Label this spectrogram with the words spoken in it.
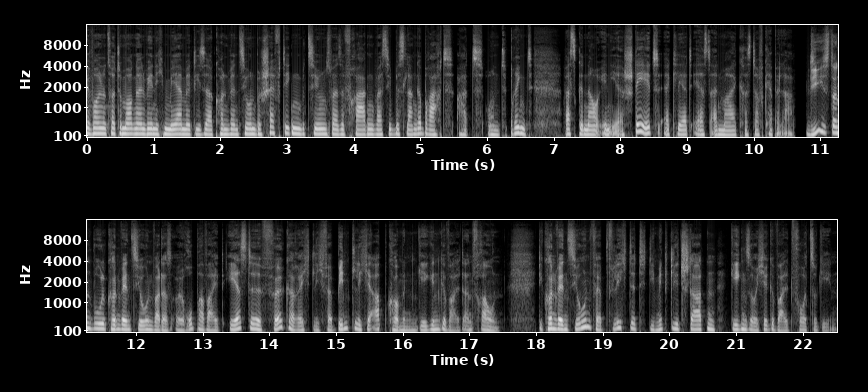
Wir wollen uns heute Morgen ein wenig mehr mit dieser Konvention beschäftigen bzw. fragen, was sie bislang gebracht hat und bringt. Was genau in ihr steht, erklärt erst einmal Christoph Keppeler. Die Istanbul-Konvention war das europaweit erste völkerrechtlich verbindliche Abkommen gegen Gewalt an Frauen. Die Konvention verpflichtet die Mitgliedstaaten, gegen solche Gewalt vorzugehen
